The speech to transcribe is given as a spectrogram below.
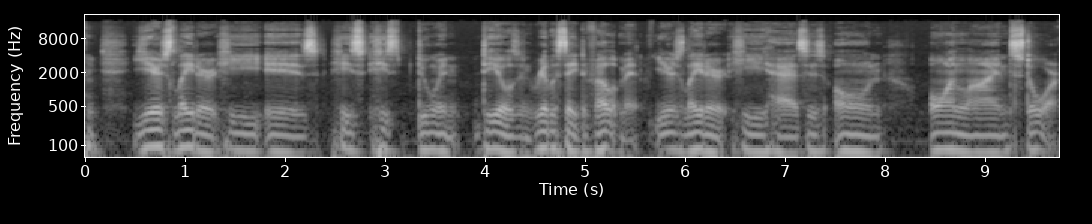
Years later he is he's he's doing deals in real estate development. Years later he has his own online store.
